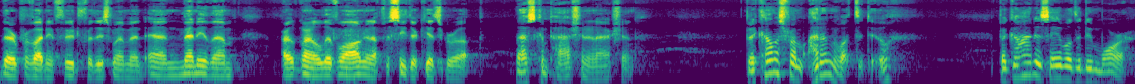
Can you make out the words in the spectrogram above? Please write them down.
that are providing food for these women, and many of them are going to live long enough to see their kids grow up. That's compassion in action. But it comes from, I don't know what to do. But God is able to do more.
